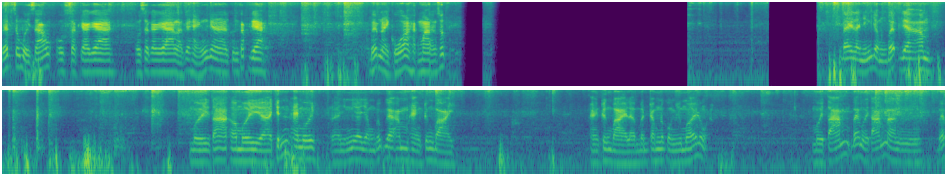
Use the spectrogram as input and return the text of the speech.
Bếp số 16 Osaka ga Osaka ga là cái hãng à, cung cấp ga. Bếp này của Hạt Ma sản xuất. Đây là những dòng bếp ga âm. 10 ta ờ, 19 20 à, là những ờ, dòng bếp ga âm hàng trưng bày hàng trưng bày là bên trong nó còn như mới luôn 18 bếp 18 là bếp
